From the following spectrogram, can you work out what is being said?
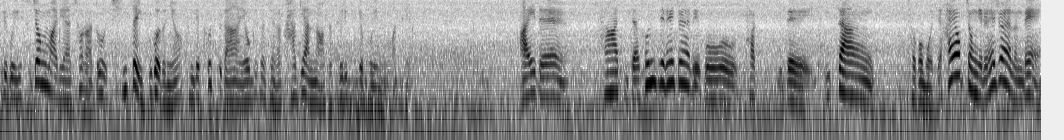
그리고 이 수정 마리아 철화도 진짜 이쁘거든요. 근데 포스가 여기서 제가 각이 안 나와서 덜 이쁘게 보이는 것 같아요. 아이들 다 진짜 손질 해줘야 되고 다 이제 입장 저거 뭐지 하엽 정리를 해줘야 하는데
